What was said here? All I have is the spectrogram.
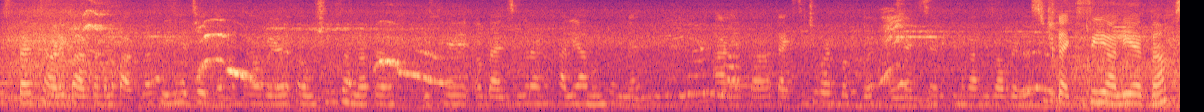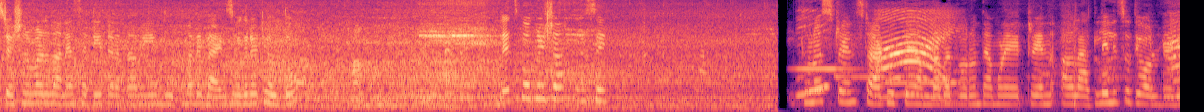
वाजता आहेत साडेपाच मला पाचलाच निघायचं होतं. पण तेव्हा वेळ उशीर झाला. तर इथे बॅग्स वगैरे आम्ही खाली आणून ठेवल्या. आणि आता टॅक्सीची वाट बघतोय. टॅक्सी आली की मग आम्ही जाऊ रेल्वे टॅक्सी आली आहे आता स्टेशनवर जाण्यासाठी तर आता आम्ही बुकमध्ये बॅग्स वगैरे ठेवतो. लेट्स गो क्रिशा इथूनच ट्रेन स्टार्ट होते अहमदाबादवरून. त्यामुळे ट्रेन लागलेलीच होती ऑलरेडी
